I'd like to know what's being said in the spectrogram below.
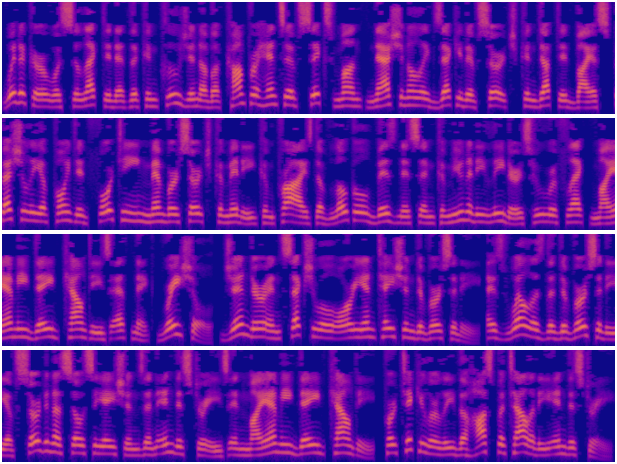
Whitaker was selected at the conclusion of a comprehensive six-month national executive search conducted by a specially appointed 14-member search committee comprised of local business and community leaders who reflect Miami-Dade County's ethnic, racial, gender and sexual orientation diversity, as well as the diversity of certain associations and industries in Miami-Dade County, particularly the hospitality industry.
